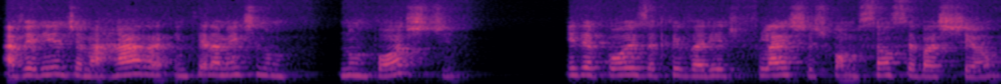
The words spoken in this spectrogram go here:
Haveria de amarrá-la inteiramente num, num poste? E depois a crivaria de flechas como São Sebastião?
